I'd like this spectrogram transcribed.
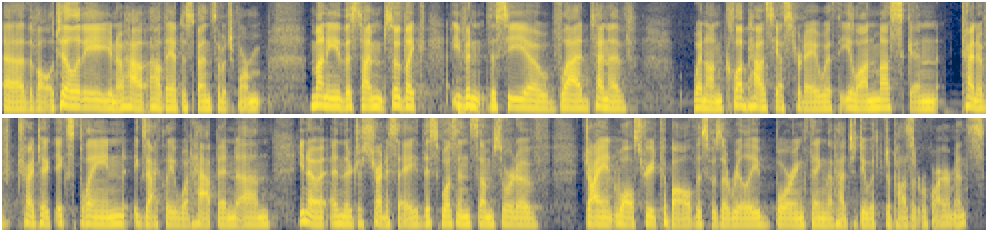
uh, the volatility. You know how how they had to spend so much more money this time. So like even the CEO Vlad Tenev went on Clubhouse yesterday with Elon Musk and kind of tried to explain exactly what happened. Um, you know, and they're just trying to say this wasn't some sort of giant Wall Street cabal. This was a really boring thing that had to do with deposit requirements.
